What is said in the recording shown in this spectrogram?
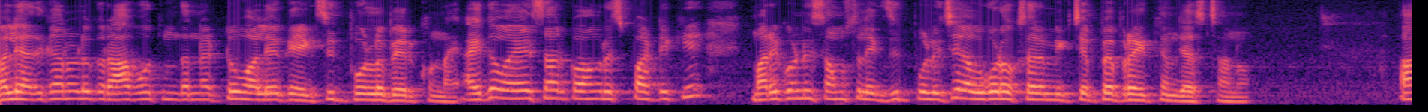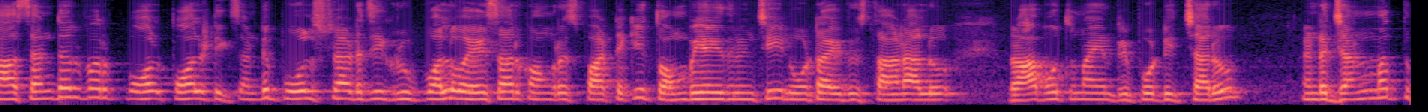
మళ్ళీ అధికారంలోకి రాబోతుందన్నట్టు వాళ్ళ యొక్క ఎగ్జిట్ పోల్లో పేర్కొన్నాయి. అయితే వైఎస్ఆర్ కాంగ్రెస్ పార్టీకి మరికొన్ని సంస్థలు ఎగ్జిట్ పోల్ ఇచ్చాయి. అవి కూడా ఒకసారి మీకు చెప్పే ప్రయత్నం చేస్తాను. సెంటర్ ఫర్ పాల్ పాలిటిక్స్ అంటే పోల్ స్ట్రాటజీ గ్రూప్ వాళ్ళు వైఎస్ఆర్ కాంగ్రెస్ పార్టీకి తొంభై ఐదు నుంచి నూట ఐదు స్థానాలు రాబోతున్నాయని రిపోర్ట్ ఇచ్చారు. అండ్ జన్మత్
